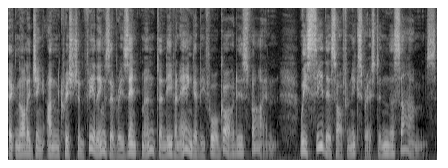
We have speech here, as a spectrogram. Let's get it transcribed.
Acknowledging unchristian feelings of resentment and even anger before God is fine. We see this often expressed in the Psalms.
